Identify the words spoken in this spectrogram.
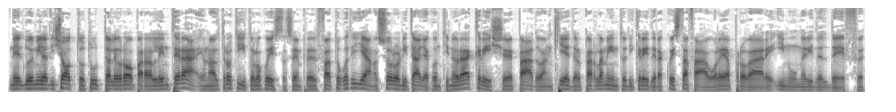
Nel 2018 tutta l'Europa rallenterà, è un altro titolo questo, sempre del Fatto Quotidiano, solo l'Italia continuerà a crescere, Padoan chiede al Parlamento di credere a questa favola e approvare i numeri del DEF.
